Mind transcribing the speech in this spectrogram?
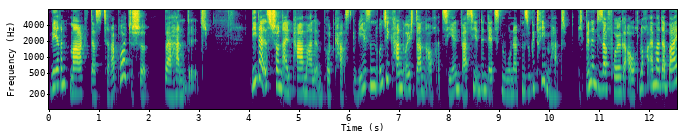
während Marc das Therapeutische behandelt. Lina ist schon ein paar Male im Podcast gewesen und sie kann euch dann auch erzählen, was sie in den letzten Monaten so getrieben hat. Ich bin in dieser Folge auch noch einmal dabei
